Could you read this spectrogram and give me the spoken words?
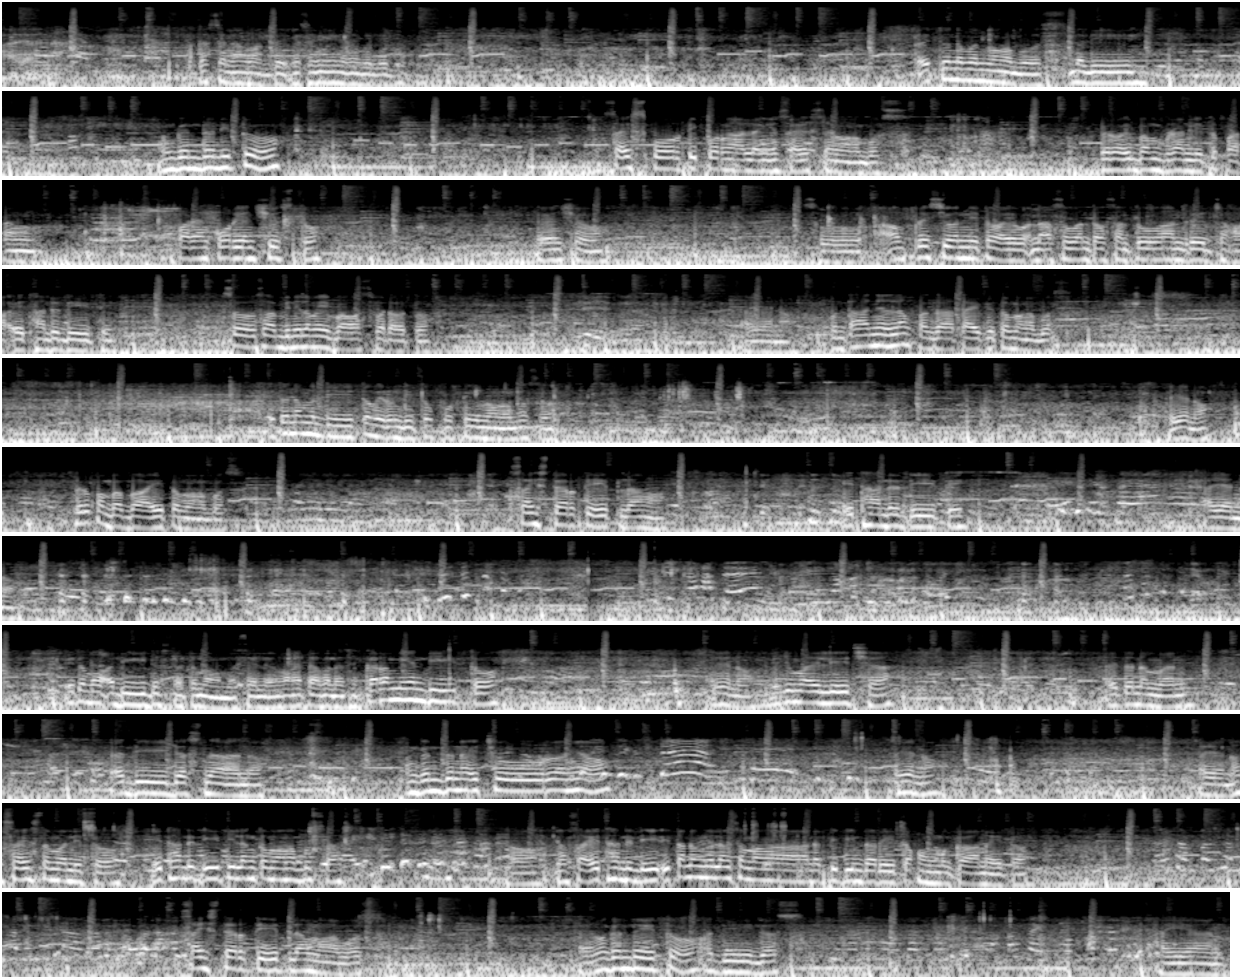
Ayan. Patasin ng konti kasi may nabili Ito naman mga boss. Bali, ang ganda nito oh. Size 44 nga lang yung size niya mga boss. Pero ibang brand nito parang parang Korean shoes to. Ayan siya oh. So, ang presyo nito ay nasa 1,200 tsaka 880. So, sabi nila may bawas pa daw to. Ayan oh. Puntahan nyo lang pag uh, type ito mga boss. Ito naman dito, meron dito puti mga boss oh. Ayan oh. Pero pang babae ito mga boss. Size 38 lang oh. 880. Ayan oh. Ito mga Adidas na ito mga boss. Makita ko lang. Karamihan dito. Ayan oh. Medyo maliliit siya. Ito naman. Adidas na ano. Ang ganda ng itsura niya oh. Ayan oh. Ayan, ang size naman nito, 880 lang to mga boss ha. Oh, nasa 880. Itanong nyo lang sa mga nagtitinda rito kung magkano ito. Size 38 lang mga boss. Ayan, maganda ito, oh, Adidas. Ayan.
